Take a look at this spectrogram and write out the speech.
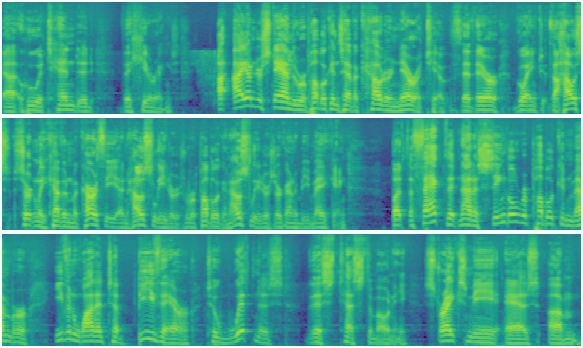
uh, who attended the hearings. I understand the Republicans have a counter narrative that they're going to, the House, certainly Kevin McCarthy and House leaders, Republican House leaders, are going to be making. But the fact that not a single Republican member even wanted to be there to witness this testimony strikes me as um,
